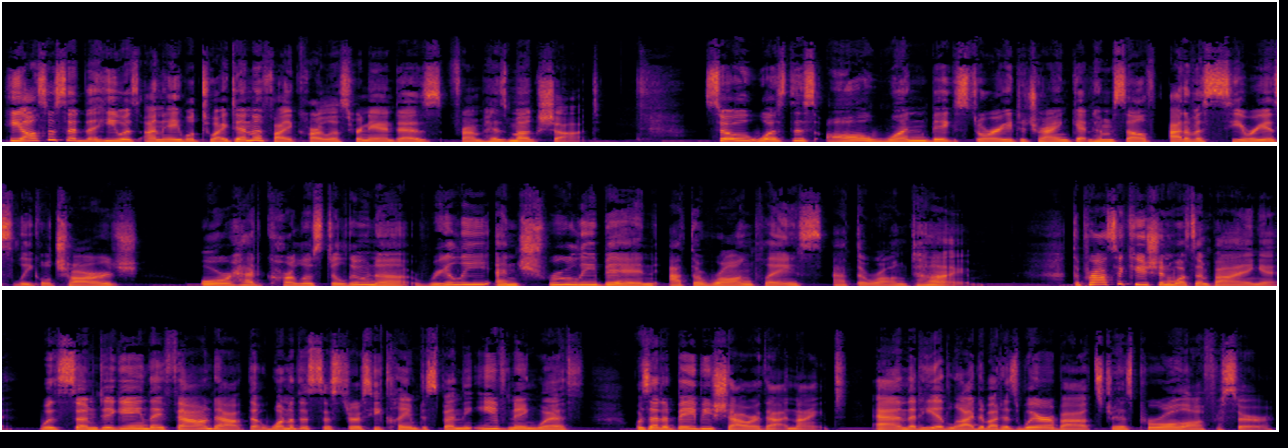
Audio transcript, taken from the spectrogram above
He also said that he was unable to identify Carlos Hernandez from his mugshot. So, was this all one big story to try and get himself out of a serious legal charge? Or had Carlos DeLuna really and truly been at the wrong place at the wrong time? The prosecution wasn't buying it. With some digging, they found out that one of the sisters he claimed to spend the evening with was at a baby shower that night, and that he had lied about his whereabouts to his parole officer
